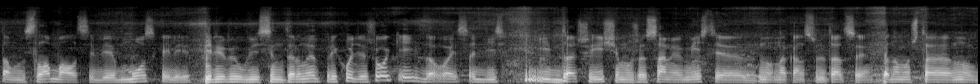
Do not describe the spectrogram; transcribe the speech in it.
там сломал себе мозг или перерыл весь интернет, приходишь, окей, давай, садись. И дальше ищем уже сами вместе ну, на консультации, потому что ну,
